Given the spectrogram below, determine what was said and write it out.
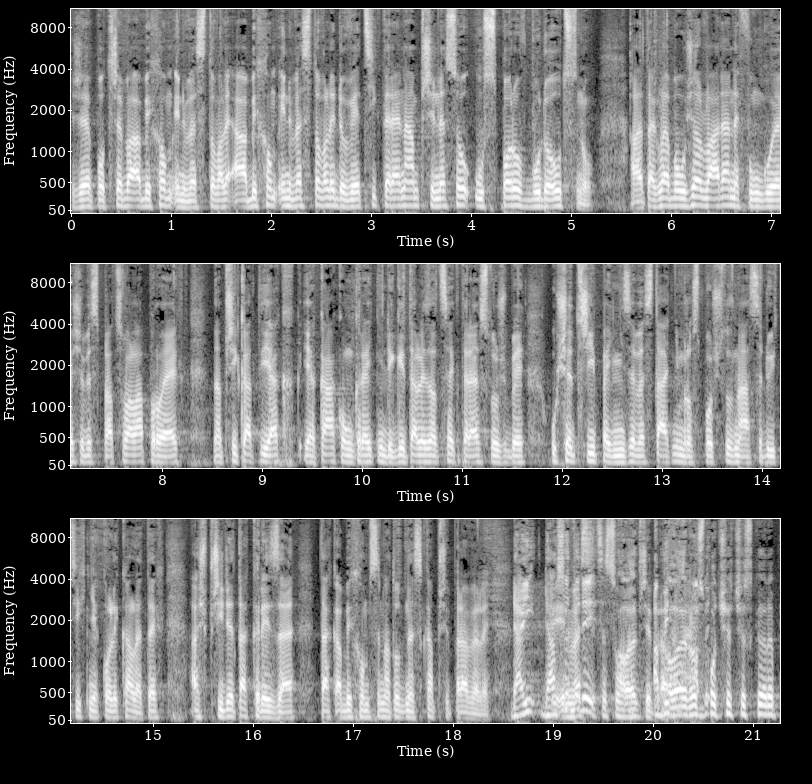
že je potřeba, abychom investovali a abychom investovali do věcí, které nám přinesou úsporu v budoucnu. Ale takhle bohužel vláda nefunguje, že by zpracovala projekt, například jak, jaká konkrétní digitalizace, které služby ušetří peníze ve státním rozpočtu v následujících několika letech, až přijde ta krize, tak abychom se na to dneska připravili. Daj, dá Ty se tedy, investice jsou ale, ale rozpočet České republiky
